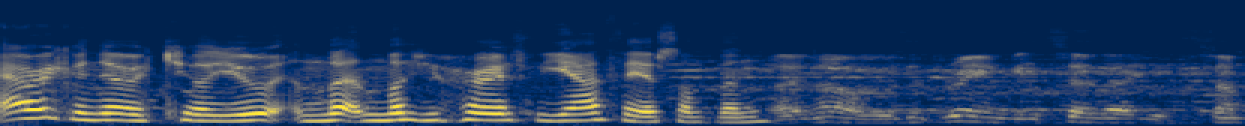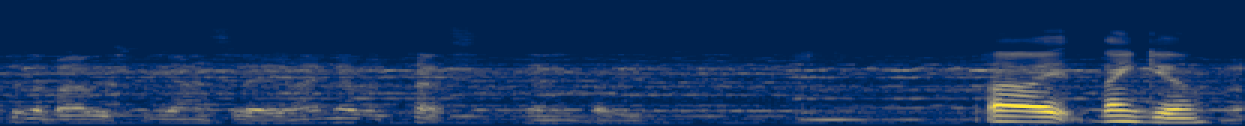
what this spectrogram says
Eric would never kill you unless, unless you hurt his fiance or something. I know, it was a dream. He said uh, something about his fiance, and I never touched anybody. Alright, thank you. Okay.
